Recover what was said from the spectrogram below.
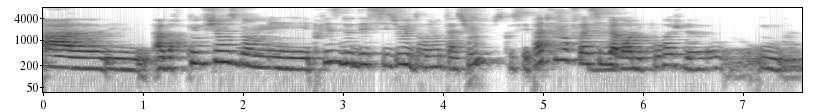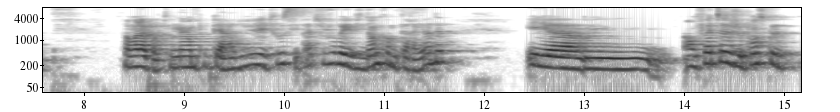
à euh, avoir confiance dans mes prises de décision et d'orientation, parce que c'est pas toujours facile d'avoir le courage de. Enfin voilà, quand on est un peu perdu et tout, c'est pas toujours évident comme période. Et euh, en fait, je pense que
